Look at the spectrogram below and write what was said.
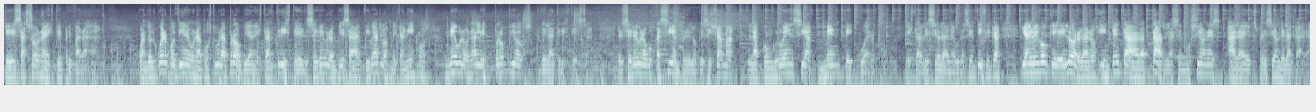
que esa zona esté preparada. Cuando el cuerpo tiene una postura propia de estar triste, el cerebro empieza a activar los mecanismos neuronales propios de la tristeza. El cerebro busca siempre lo que se llama la congruencia mente-cuerpo, estableció la neurocientífica y agregó que el órgano intenta adaptar las emociones a la expresión de la cara.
